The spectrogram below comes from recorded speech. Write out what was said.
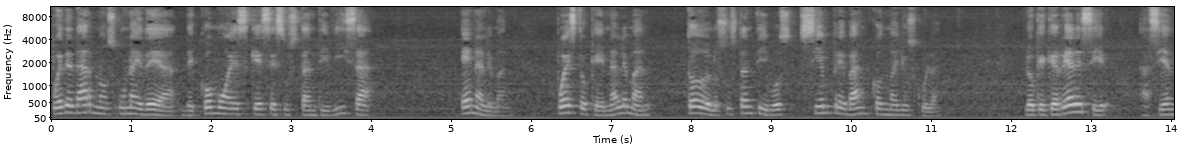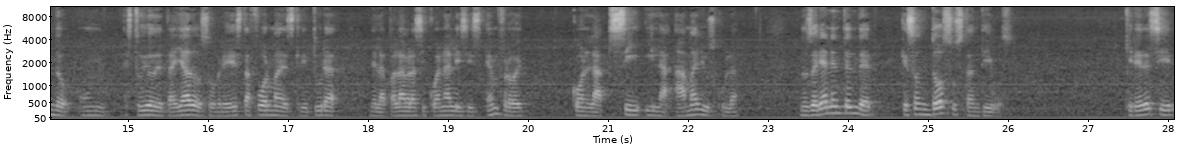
puede darnos una idea de cómo es que se sustantiviza en alemán, puesto que en alemán todos los sustantivos siempre van con mayúscula. Lo que querría decir, haciendo un estudio detallado sobre esta forma de escritura de la palabra psicoanálisis en Freud, con la psi y la a mayúscula, nos darían a entender que son dos sustantivos. Quiere decir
